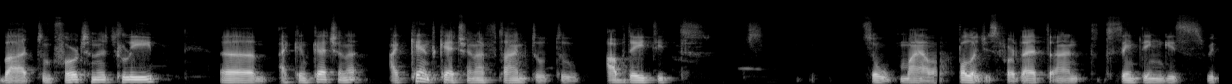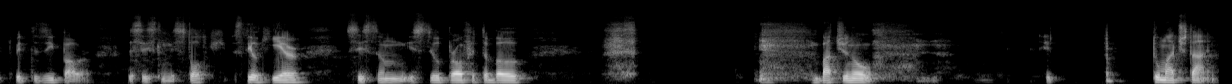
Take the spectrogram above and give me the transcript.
but unfortunately, um, I can catch enough. I can't catch enough time to to update it. So my apologies for that. And the same thing is with with the Z Power. The system is still still here. System is still profitable. But you know, it too much time,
